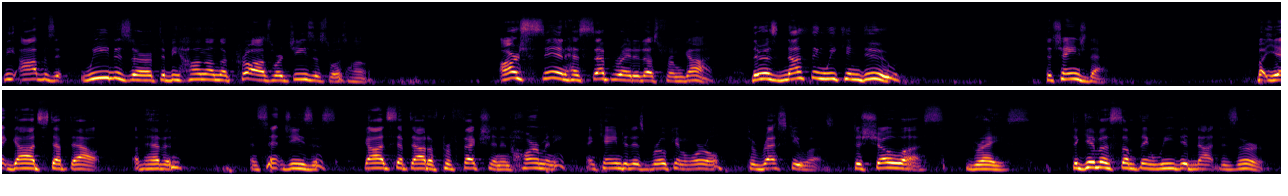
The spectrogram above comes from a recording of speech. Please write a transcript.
the opposite. We deserved to be hung on the cross where Jesus was hung. Our sin has separated us from God. There is nothing we can do to change that. But yet, God stepped out of heaven and sent Jesus. God stepped out of perfection and harmony and came to this broken world to rescue us, to show us grace to give us something we did not deserve.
